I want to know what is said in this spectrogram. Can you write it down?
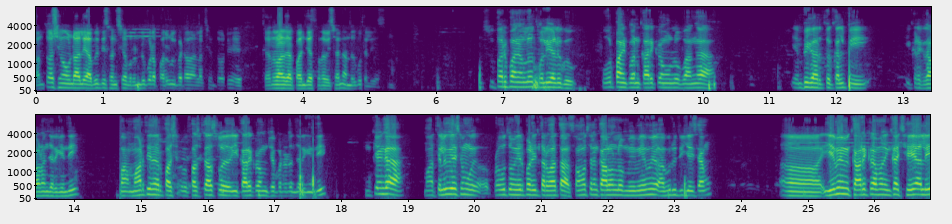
సంతోషంగా ఉండాలి అభివృద్ధి సంక్షేమం రెండు కూడా పరుగులు పెట్టాలనే లక్ష్యంతో చంద్రబాబు గారు పనిచేస్తున్న విషయాన్ని అందరికీ తెలియజేస్తున్నాం సుపరిపాలనలో తొలి అడుగు ఫోర్ పాయింట్ వన్ కార్యక్రమంలో భాగంగా ఎంపీ గారితో కలిపి ఇక్కడికి రావడం జరిగింది. మా మారుతినగర్ ఫస్ట్ ఫస్ట్ క్లాస్లో ఈ కార్యక్రమం చేపట్టడం జరిగింది. ముఖ్యంగా మా తెలుగుదేశం ప్రభుత్వం ఏర్పడిన తర్వాత సంవత్సరం కాలంలో మేమేమి అభివృద్ధి చేశాము. ఏమేమి కార్యక్రమాలు ఇంకా చేయాలి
